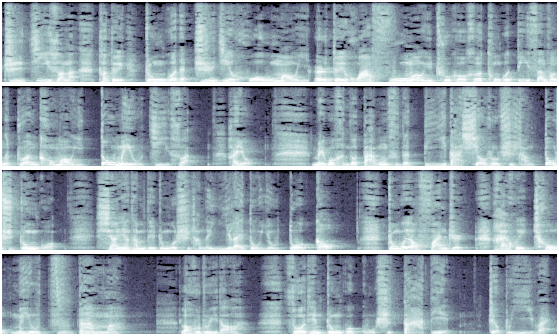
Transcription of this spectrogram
只计算了他对中国的直接货物贸易，而对华服务贸易出口和通过第三方的转口贸易都没有计算。还有，美国很多大公司的第一大销售市场都是中国，想想他们对中国市场的依赖度有多高，中国要反制还会愁没有子弹吗？老胡注意到啊。昨天中国股市大跌，这不意外。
